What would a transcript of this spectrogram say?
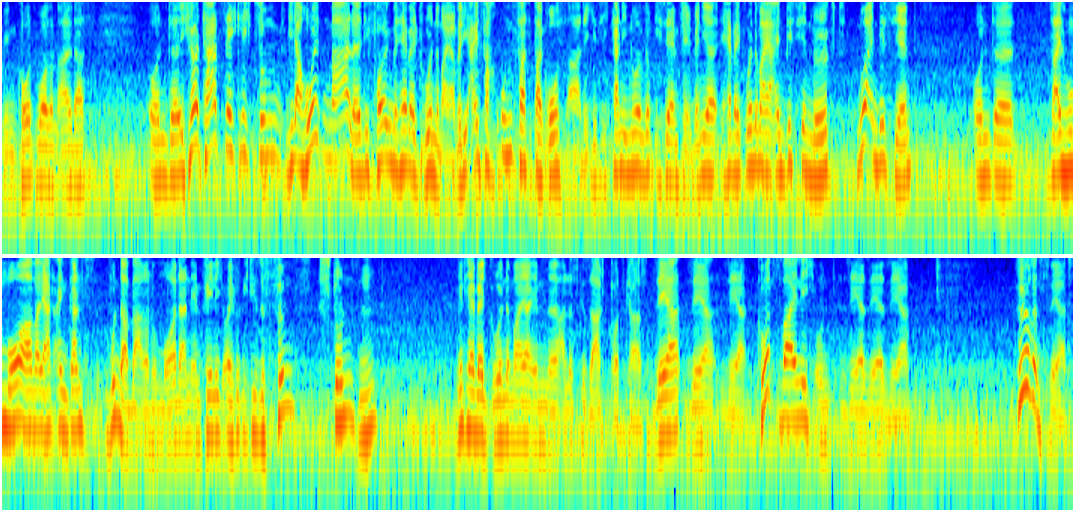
wegen Codewort und all das. Und äh, ich höre tatsächlich zum wiederholten Male die Folge mit Herbert Grönemeyer, weil die einfach unfassbar großartig ist. Ich kann die nur wirklich sehr empfehlen. Wenn ihr Herbert Grönemeyer ein bisschen mögt, nur ein bisschen, und äh, sein Humor, weil er hat einen ganz wunderbaren Humor, dann empfehle ich euch wirklich diese fünf Stunden mit Herbert Grönemeyer im äh, Alles gesagt Podcast. Sehr, sehr, sehr kurzweilig und sehr, sehr, sehr hörenswert.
